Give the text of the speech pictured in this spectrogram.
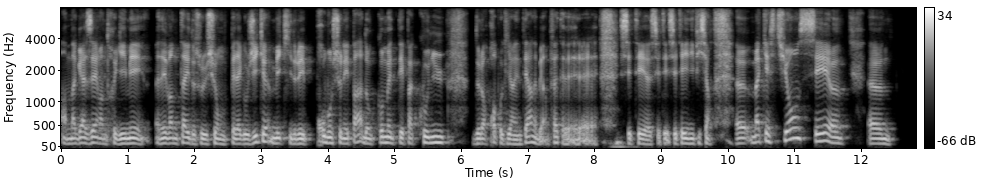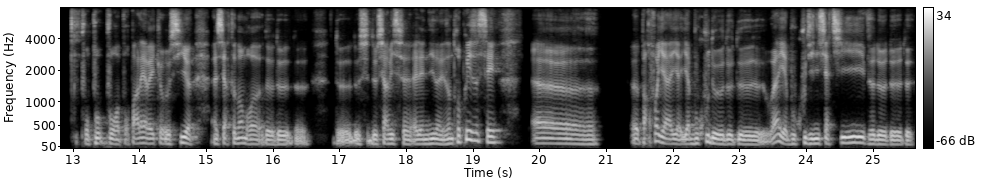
en magasin, entre guillemets, un éventail de solutions pédagogiques, mais qui ne les promotionnaient pas. Donc, comme elles n'étaient pas connues de leurs propres clients internes, ben, en fait, c'était, c'était, c'était inefficient. ma question, c'est, pour, pour, pour, pour, parler avec aussi un certain nombre de, de, de, de, de services LND dans les entreprises, c'est euh, euh, parfois il y a, y a, beaucoup de, de, de, voilà il y a beaucoup d'initiatives de, de,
